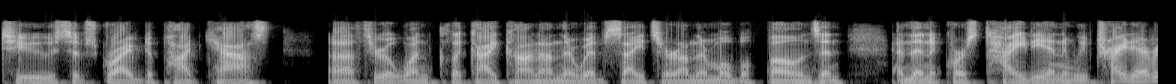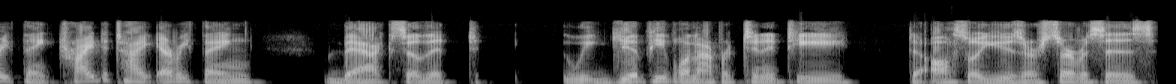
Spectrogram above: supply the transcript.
to subscribe to podcast uh, through a one-click icon on their websites or on their mobile phones, and and then of course tied in. And we've tried everything, tried to tie everything back so that we give people an opportunity to also use our services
